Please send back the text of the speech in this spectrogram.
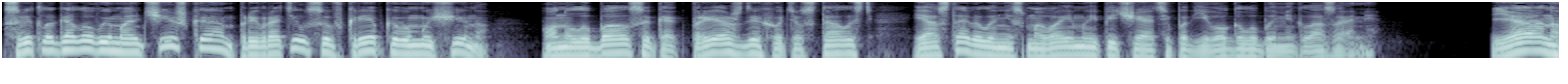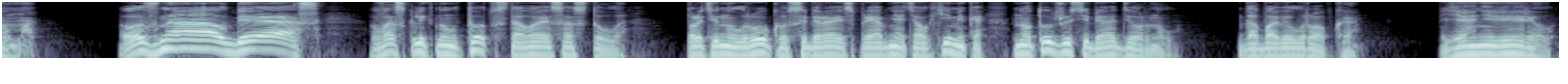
Светлоголовый мальчишка превратился в крепкого мужчину. Он улыбался, как прежде, хоть усталость и оставила несмываемые печати под его голубыми глазами. «Янум! Узнал, бес!» — воскликнул тот, вставая со стула. Протянул руку, собираясь приобнять алхимика, но тут же себя одернул. Добавил робко. «Я не верил».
